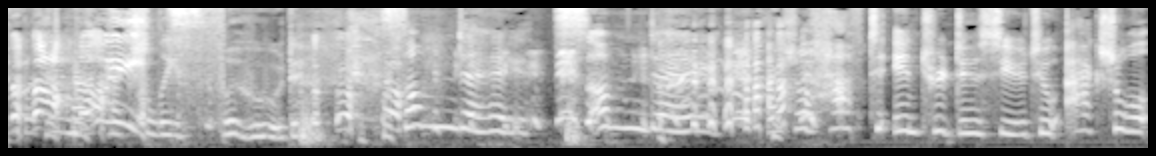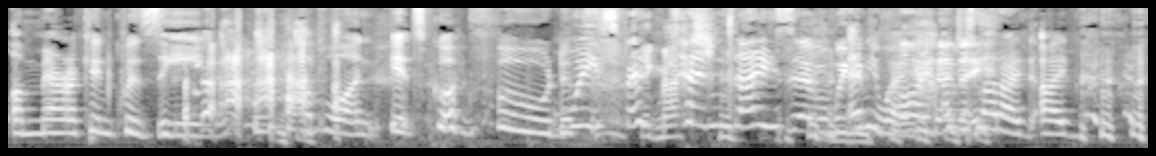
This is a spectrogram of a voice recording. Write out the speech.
But they're not actually food. Someday, someday, I shall have to introduce you to actual American cuisine. We have one. It's good food. We spent Big Macs. 10 days there and we didn't Anyway, find I just any. thought I'd, I'd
